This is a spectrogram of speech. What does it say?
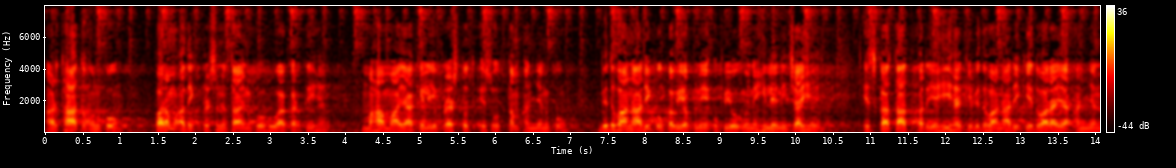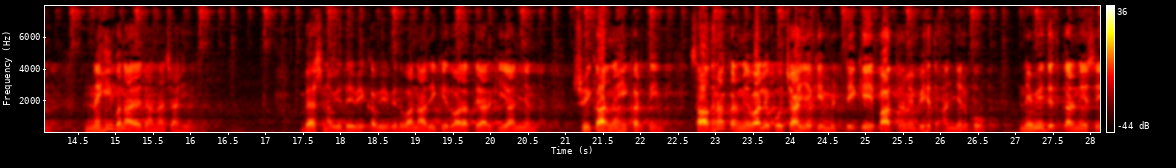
अर्थात उनको परम अधिक प्रसन्नता इनको हुआ करती है। महामाया के लिए प्रस्तुत इस उत्तम अंजन को विधवा नारी को कभी अपने उपयोग में नहीं लेनी चाहिए। इसका तात्पर्य यही है कि विधवा नारी के द्वारा यह अंजन नहीं बनाया जाना चाहिए। वैष्णवी देवी कभी विधवा नारी के द्वारा तैयार किया अंजन स्वीकार नहीं करती। साधना करने वाले को चाहिए कि मिट्टी के पात्र में बेहद अंजन को निवेदित करने से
